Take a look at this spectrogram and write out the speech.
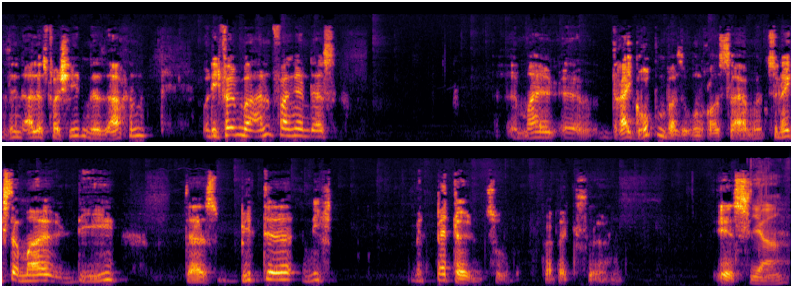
sind alles verschiedene Sachen. Und ich will mal anfangen, dass äh, mal äh, drei Gruppen versuchen rauszuhaben. Zunächst einmal die, dass Bitte nicht mit Betteln zu verwechseln ist. Ja.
